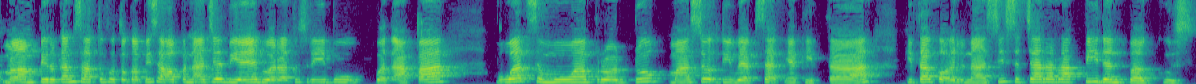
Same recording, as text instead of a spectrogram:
Melampirkan satu fotokopi saya open aja biayanya 200 ribu. Buat apa? Buat semua produk masuk di websitenya kita, kita koordinasi secara rapi dan bagus.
